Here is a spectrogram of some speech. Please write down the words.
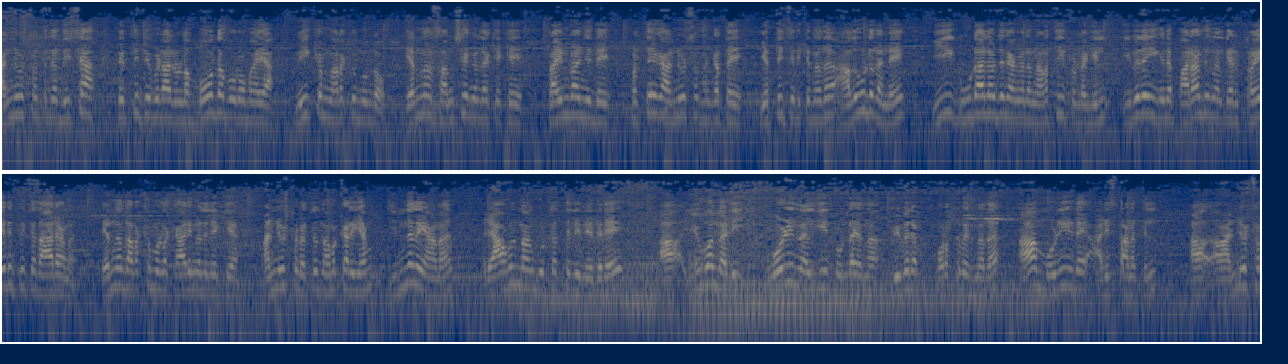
അന്വേഷണത്തിന്റെ ദിശ തെറ്റിച്ചു വിടാനുള്ള ബോധപൂർവമായ നീക്കം നടക്കുന്നുണ്ടോ എന്ന സംശയങ്ങളിലേക്കൊക്കെ ക്രൈംബ്രാഞ്ചിന്റെ പ്രത്യേക അന്വേഷണ സംഘത്തെ എത്തിച്ചിരിക്കുന്നത്. അതുകൊണ്ട് തന്നെ ഈ ഗൂഢാലോചന അങ്ങനെ നടത്തിയിട്ടുണ്ടെങ്കിൽ ഇവരെ ഇങ്ങനെ പരാതി നൽകാൻ പ്രേരിപ്പിച്ചത് ആരാണ് എന്നതടക്കമുള്ള കാര്യങ്ങളിലേക്ക് അന്വേഷണം എത്തും. നമുക്കറിയാം ഇന്നലെയാണ് രാഹുൽ മാങ്കൂട്ടത്തിനെതിരെ യുവനടി മൊഴി നൽകിയിട്ടുണ്ട് എന്ന വിവരം പുറത്തുവരുന്നത്. ആ മൊഴിയുടെ അടിസ്ഥാനത്തിൽ അന്വേഷണ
